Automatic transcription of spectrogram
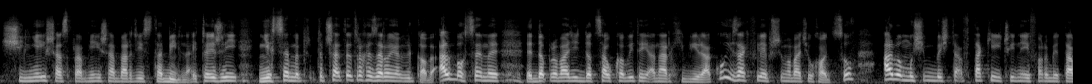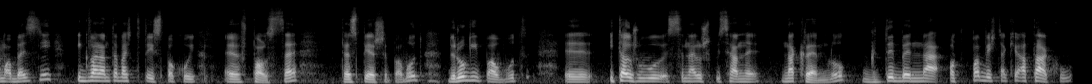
silniejsza, sprawniejsza, bardziej stabilna. I to jeżeli nie chcemy, to trzeba to trochę zero-jedynkowe. Albo chcemy doprowadzić do całkowitej anarchii w Iraku i za chwilę przyjmować uchodźców, albo musimy być ta, w takiej czy innej formie tam obecni i gwarantować tutaj spokój e, w Polsce. To jest pierwszy powód. Drugi powód, y, i to już był scenariusz pisany na Kremlu, gdyby na odpowiedź takiego ataku,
